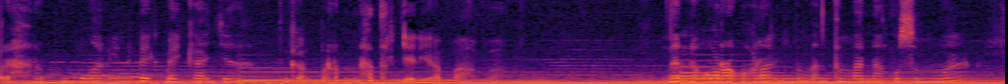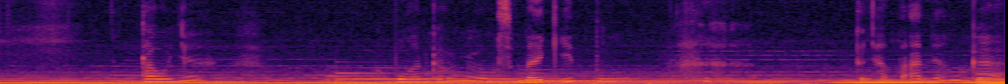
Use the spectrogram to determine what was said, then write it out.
berharap hubungan ini baik-baik aja. Nggak pernah terjadi apa-apa. Dan orang-orang teman-teman aku semua taunya hubungan kami memang sebaik itu. Kenyataannya enggak.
